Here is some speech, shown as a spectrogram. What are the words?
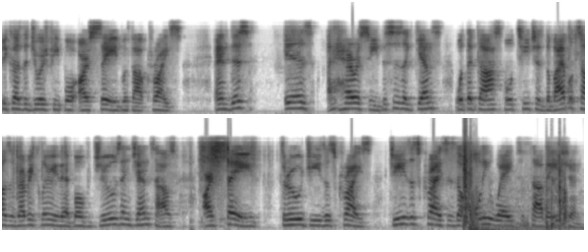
because the Jewish people are saved without Christ, and this is a heresy. This is against what the gospel teaches. The Bible tells us very clearly that both Jews and Gentiles are saved through Jesus Christ. Jesus Christ is the only way to salvation.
